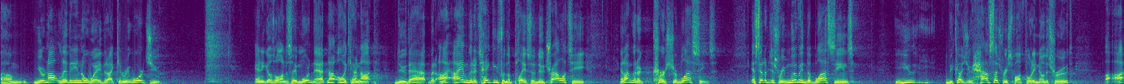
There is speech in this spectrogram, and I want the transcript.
Um, you're not living in a way that I can reward you. And he goes on to say more than that. Not only can I not do that, but I, I am going to take you from the place of neutrality and I'm going to curse your blessings. Instead of just removing the blessings, you, because you have such responsibility to know the truth, I,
